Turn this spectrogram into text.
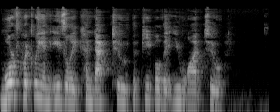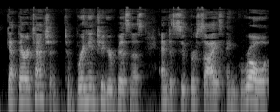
more quickly and easily connect to the people that you want to get their attention, to bring into your business, and to supersize and grow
